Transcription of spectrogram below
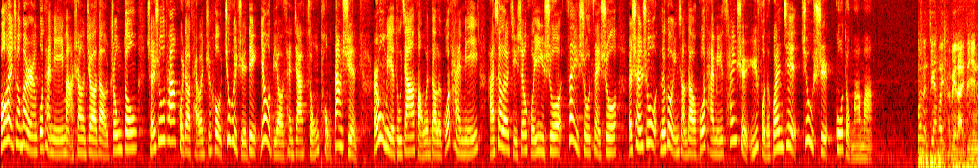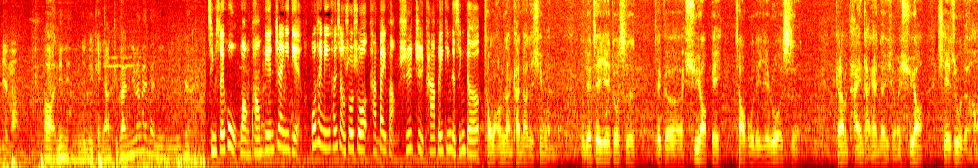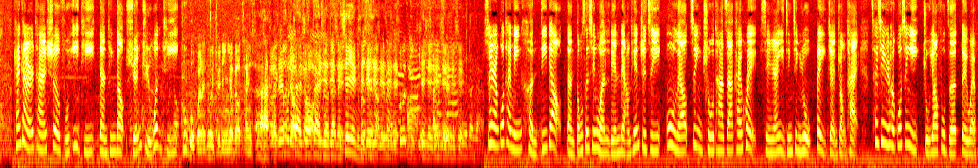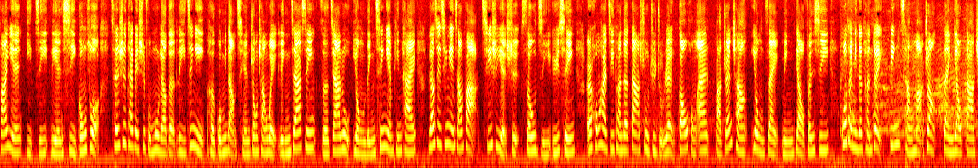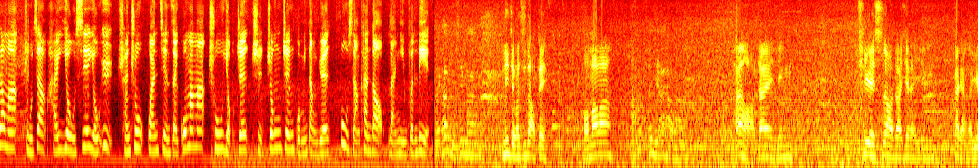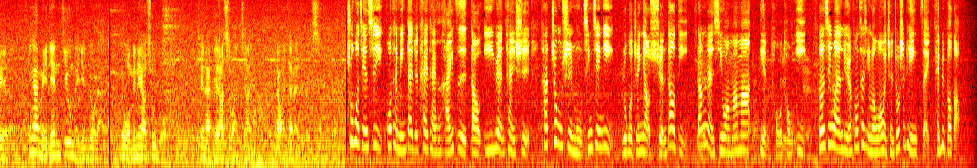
红海创办人郭台铭马上就要到中东，传出他回到台湾之后就会决定要不要参加总统大选。而我们也独家访问到了郭台铭，还笑了几声回应说：“再说再说。”而传出能够影响到郭台铭参选与否的关键，就是郭董妈妈。郭董今天会特别来这间店吗？啊，你你你你给人家举办，你拜拜拜你你你。请随扈往旁边站一点。郭台铭很想说说他拜访失智咖啡厅的心得。从网络上看到的新闻，我觉得这些都是这个需要被照顾的一些弱势，跟他们谈一谈，看到有什么需要协助的哈。侃侃而谈设服议题，但听到选举问题，出国回来就会决定要不要参选。再说再说再说，谢谢你们，谢谢谢谢谢谢谢谢谢谢谢。虽然郭台铭很低调，但东森新闻连两天直击幕僚进出他家开会，显然已经进入备战状态。蔡清瑜和郭心怡主要负责对外发言以及联系工作。曾是台北市府幕僚的李静颖和国民党前中常委林嘉欣则加入永林青年平台，了解青年想法，其实也是搜。收集舆情，而红海集团的大数据主任高鸿安把专长用在民调分析。郭台铭的团队兵强马壮，但要打仗吗？主将还有些犹豫。传出关键在郭妈妈出永贞是忠贞国民党员，不想看到蓝营分裂。来看母亲吗？你怎么知道？对，我妈妈身体还好吗？还好，但已经七月四号到现在已经快两个月了。应该每天几乎每天都来，因为我明天要出国嘛，先来陪他吃晚餐，带晚餐来这边吃。出国前夕，郭台铭带着太太和孩子到医院探视，他重视母亲建议，如果真要选到底，当然希望妈妈点头同意。东新闻李元峰、蔡景伦、王伟成、周世平在台北报道。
